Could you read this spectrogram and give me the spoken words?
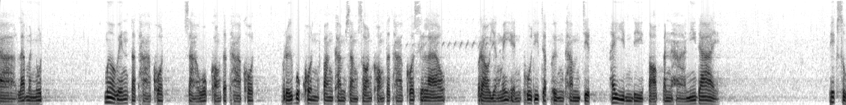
ดาและมนุษย์ เมื่อเว้นตถาคต สาวกของตถาคต หรือบุคคลฟังคำสั่งสอนของตถาคตเสียแล้ว เรายังไม่เห็นผู้ที่จะพึงทำจิตให้ยินดีตอบปัญหานี้ได้ ภิกษุ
